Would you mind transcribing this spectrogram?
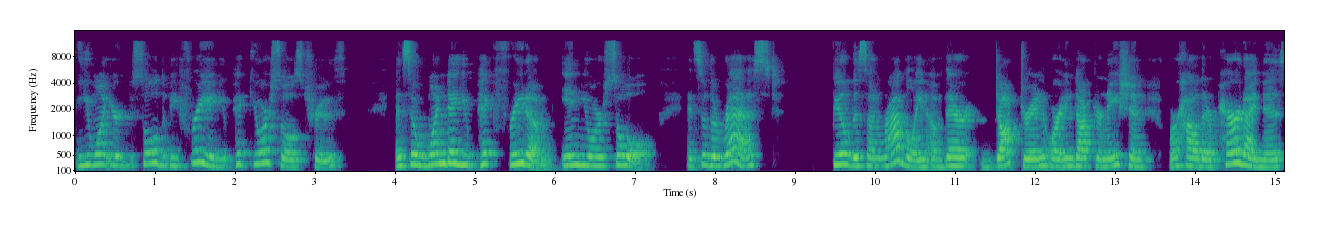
you want your soul to be free and you pick your soul's truth. And so one day you pick freedom in your soul. And so the rest feel this unraveling of their doctrine or indoctrination or how their paradigm is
